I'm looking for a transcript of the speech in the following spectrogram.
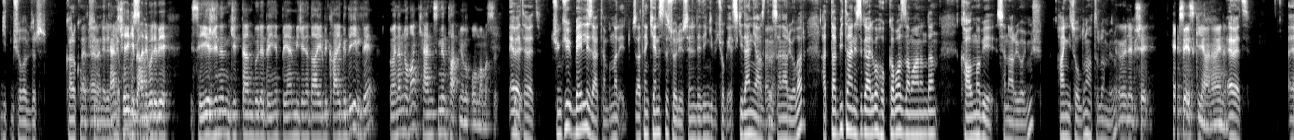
gitmiş olabilir. Kara komik Evet, evet. filmlerin Yani şey gibi hani böyle bir seyircinin cidden böyle beğenip beğenmeyeceğine dair bir kaygı değil de önemli olan kendisinin tatmin olup olmaması Evet gibi. evet. Çünkü belli zaten. Bunlar zaten kendisi de söylüyor. Senin dediğin gibi çok eskiden yazdığı Evet. senaryolar. Hatta bir tanesi galiba Hokkabaz zamanından kalma bir senaryoymuş. Hangisi olduğunu hatırlamıyorum. Öyle bir şey. Hepsi eski yani aynen. Evet. Ee,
